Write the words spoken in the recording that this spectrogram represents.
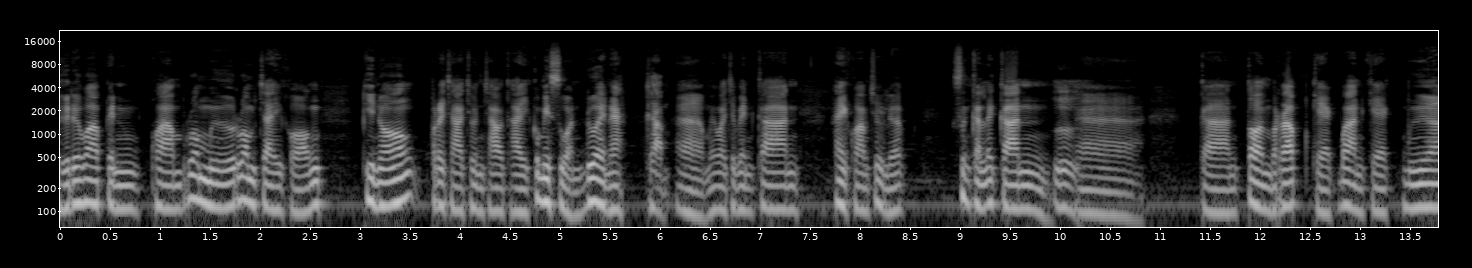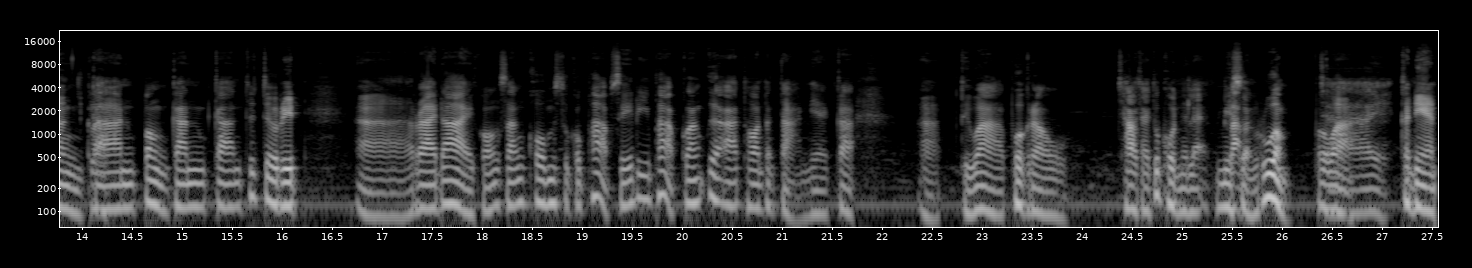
ถือได้ว่าเป็นความร่วมมือร่วมใจของพี่น้องประชาชนชาวไทยก็มีส่วนด้วยนะครับอ่าไม่ว่าจะเป็นการให้ความช่วยเหลือ ซึ่งกันและกันอ่าการต้อนรับแขกบ้านแขกเมือง การป้องกันการทุจริตอ่ารายได้ของสังคมสุขภาพเสรีภาพความเอื้ออาทรต่าง ๆ เนี่ยก็อ่าถือว่าพวกเราชาวไทยทุกคนนี่แหละมีครับส่วนร่วม เพราะว่าใช่คะแนน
